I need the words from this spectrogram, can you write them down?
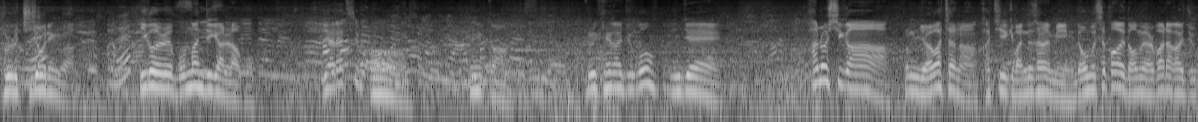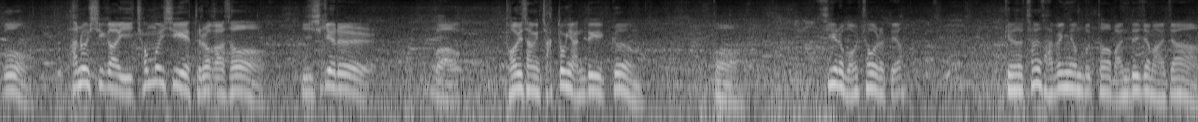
불로 지져버린 거야. 왜? 이걸 못 만들게 하려고. 어 그러니까. 그렇게 해가지고 이제 한호 씨가 그럼 열받잖아 같이 이렇게 만든 사람이 너무 슬퍼가 너무 열받아가지고 한호 씨가 이 천문 시계에 들어가서 이 시계를 뭐 더 이상 작동이 안 되게끔 어 시계를 멈춰버렸대요. 그래서 1400년부터 만들자마자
